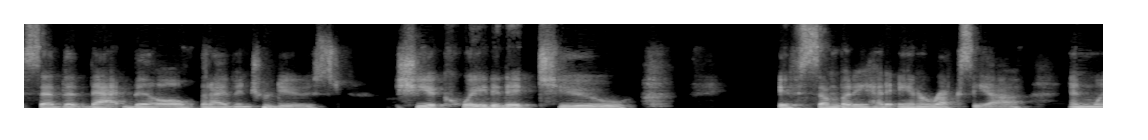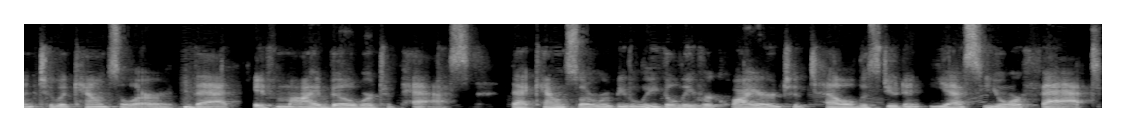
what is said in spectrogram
said that that bill that I've introduced, she equated it to if somebody had anorexia and went to a counselor, that if my bill were to pass, that counselor would be mm-hmm. legally required to tell the student, yes, you're fat,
